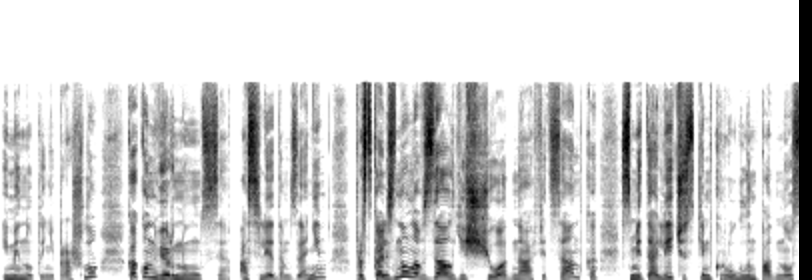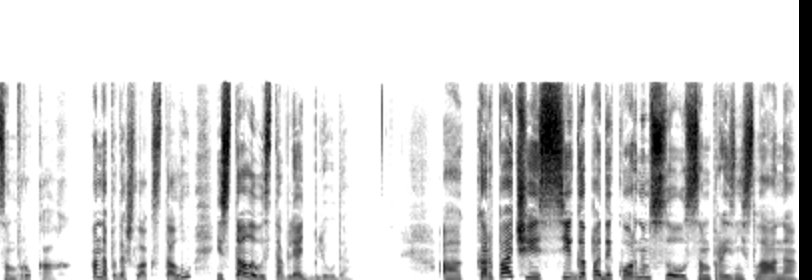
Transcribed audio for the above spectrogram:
И минуты не прошло, как он вернулся, а следом за ним проскользнула в зал еще одна официантка с металлическим круглым подносом в руках. Она подошла к столу и стала выставлять блюда. «А карпаччо из сига под икорным соусом», — произнесла она.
